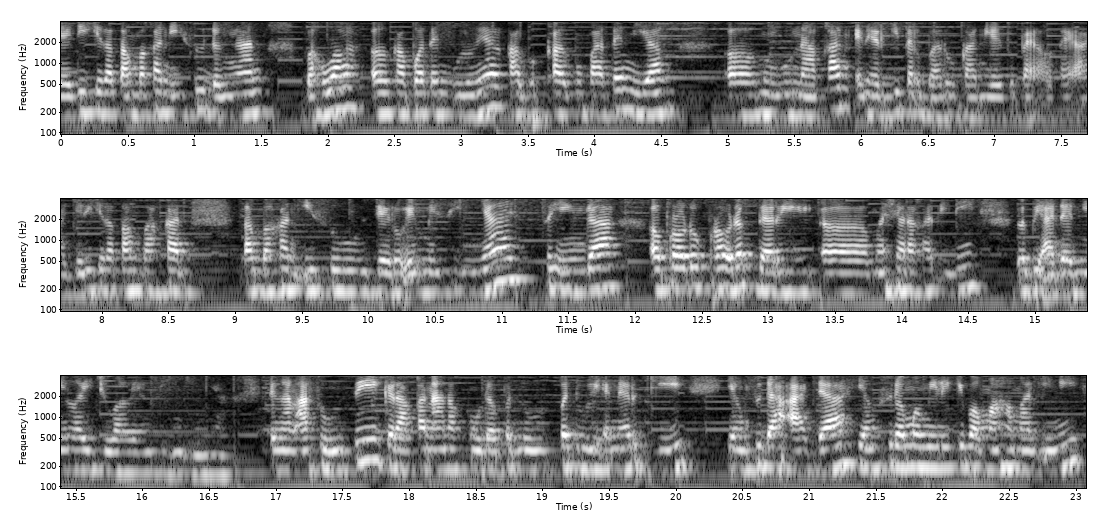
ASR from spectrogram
Jadi kita tambahkan isu dengan bahwa uh, Kabupaten Bulungan kabupaten yang uh, menggunakan energi terbarukan yaitu PLTA. Jadi kita tambahkan tambahkan isu zero emisinya sehingga uh, produk-produk dari uh, masyarakat ini lebih ada nilai jual yang tingginya. Dengan asumsi gerakan anak muda peduli energi yang sudah ada, yang sudah memiliki pemahaman ini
